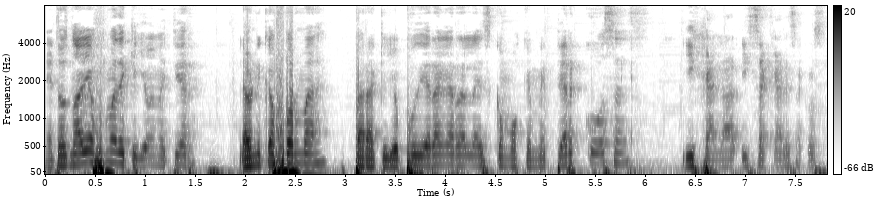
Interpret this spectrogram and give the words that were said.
Entonces no había forma de que yo me metiera. La única forma para que yo pudiera agarrarla es como que meter cosas y jalar y sacar esa cosa.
